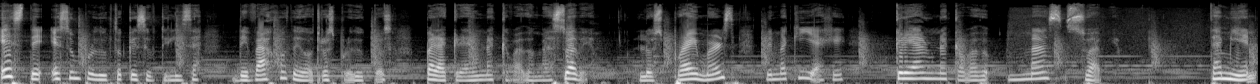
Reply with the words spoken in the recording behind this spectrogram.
Este es un producto que se utiliza debajo de otros productos para crear un acabado más suave. Los primers de maquillaje crean un acabado más suave. También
